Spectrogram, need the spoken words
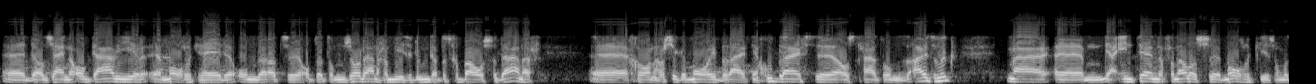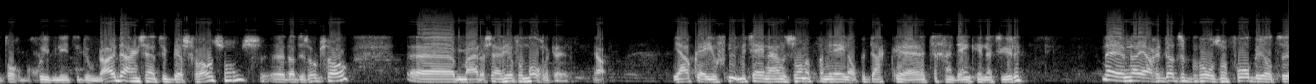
eh, dan zijn er ook daar weer eh, mogelijkheden om dat, eh, op dat een zodanige manier te doen dat het gebouw als zodanig eh, gewoon hartstikke mooi blijft en goed blijft eh, als het gaat om het uiterlijk. Maar ehm, ja, intern er van alles eh, mogelijk is om het toch op een goede manier te doen. De uitdagingen zijn natuurlijk best groot soms, eh, dat is ook zo. Eh, maar er zijn heel veel mogelijkheden. Ja. Ja, oké, je hoeft niet meteen aan de zonnepanelen op het dak eh, te gaan denken natuurlijk. Nee, nou ja, dat is bijvoorbeeld zo'n voorbeeld. eh,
